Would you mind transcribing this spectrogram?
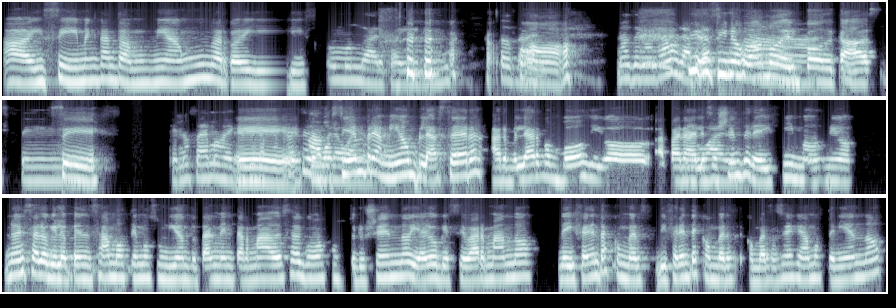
Ay, sí, me encanta, mía, un mundo arcoíris. Un mundo arcoíris. Total. Oh, Nos encontramos la y próxima. así nos vamos del podcast. Sí. Sí. Que no sabemos de qué Eh, próxima, como siempre, bueno. amiga, un placer hablar con vos. Digo, para Igual. los oyentes le dijimos, digo, no es algo que lo pensamos, tenemos un guion totalmente armado, es algo que vamos construyendo y algo que se va armando de diferentes, convers- diferentes conver- conversaciones que vamos teniendo.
